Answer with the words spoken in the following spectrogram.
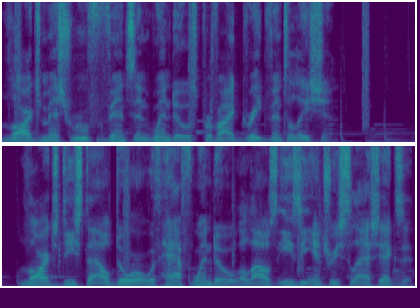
Large mesh roof vents and windows provide great ventilation. Large D-style door with half window allows easy entry slash exit.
